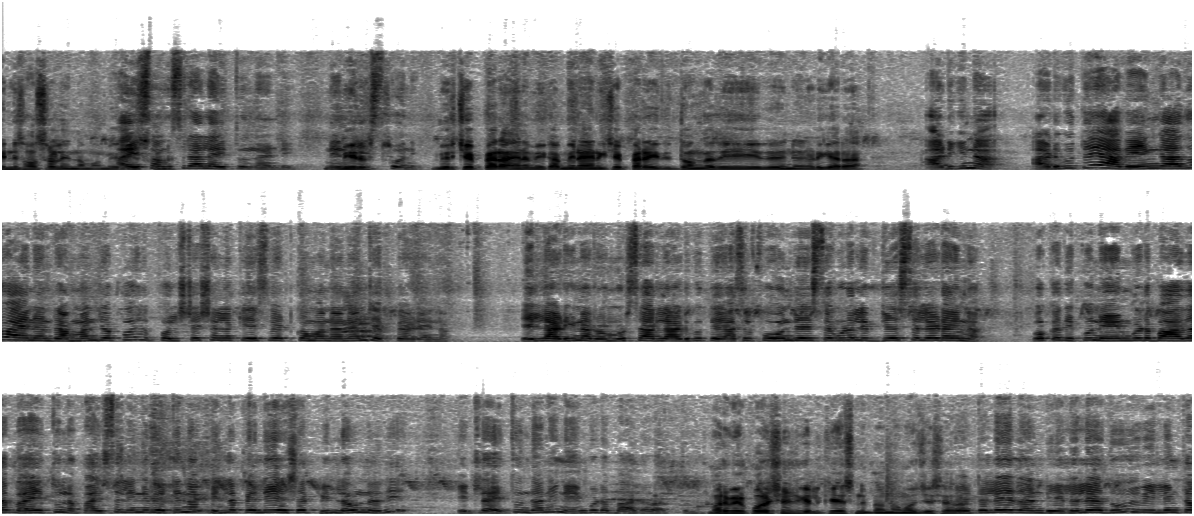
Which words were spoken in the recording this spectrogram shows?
ఎన్ని సంవత్సరాలు అయిందమ్మా మీరు ఐదు సంవత్సరాలు అవుతుందండి నేను తీసుకొని. మీరు చెప్పారా ఆయన? మీకు అమ్మిన ఆయనకి చెప్పారా? ఇది దొంగది ఇది అని అడిగారా? అడిగిన. అడిగితే అవేం కాదు ఆయన రమ్మని చెప్పు పోలీస్ స్టేషన్లో కేసు పెట్టుకోమని అని చెప్పాడు ఆయన. వెళ్ళి అడిగిన రెండు మూడు సార్లు అడిగితే అసలు ఫోన్ చేస్తే కూడా లిఫ్ట్ చేస్తలేడు ఆయన. ఒక దిక్కు నేను కూడా బాధ అవుతున్నా పైసలు ఇన్ని పెట్టి నా పిల్ల పెళ్ళి చేసే పిల్ల ఉన్నది. ఇట్లా అవుతుందని నేను కూడా బాధపడుతున్నా. మరి మీరు పోలీస్ స్టేషన్కి వెళ్ళి కేసుని నమోదు చేశారా? పెట్టలేదండి వెళ్ళలేదు. వీళ్ళు ఇంకా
